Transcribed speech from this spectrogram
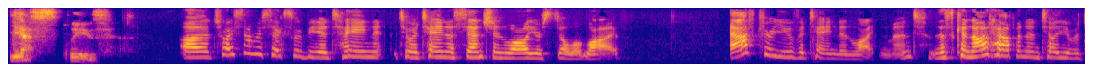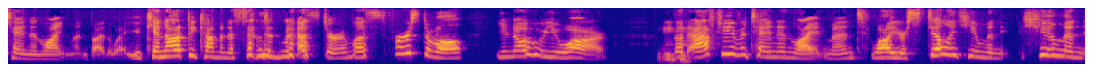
Yes, please. Uh, choice number six would be attain to attain ascension while you're still alive. After you've attained enlightenment, this cannot happen until you've attained enlightenment. By the way, you cannot become an ascended master unless, first of all, you know who you are Mm-hmm. But after you've attained enlightenment, while you're still a human human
